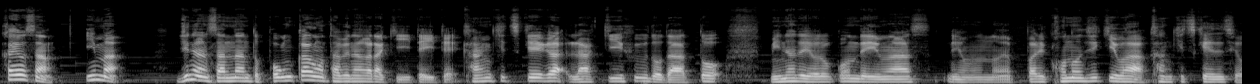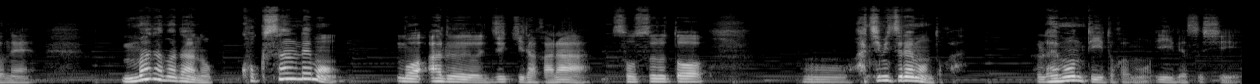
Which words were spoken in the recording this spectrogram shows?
う。かよさん、今、次男三男とポンカンを食べながら聞いていて、柑橘系がラッキーフードだとみんなで喜んでいます。でも、やっぱりこの時期は柑橘系ですよね。まだまだあの、国産レモンもある時期だから、そうすると、うん、蜂蜜レモンとか、レモンティーとかもいいですし、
